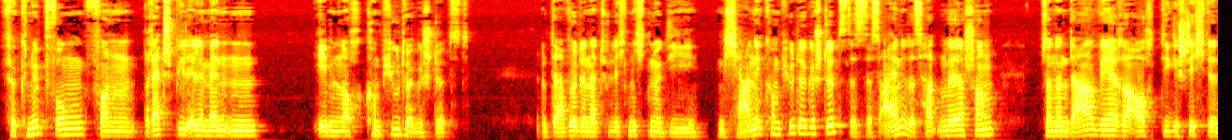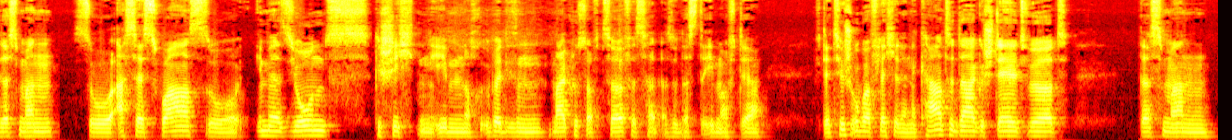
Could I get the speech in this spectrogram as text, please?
Verknüpfung von Brettspielelementen eben noch computergestützt. Und da würde natürlich nicht nur die Mechanik computergestützt, das ist das eine, das hatten wir ja schon, sondern da wäre auch die Geschichte, dass man so Accessoires, so Immersionsgeschichten eben noch über diesen Microsoft Surface hat, also dass da eben auf der, auf der Tischoberfläche eine Karte dargestellt wird, dass man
